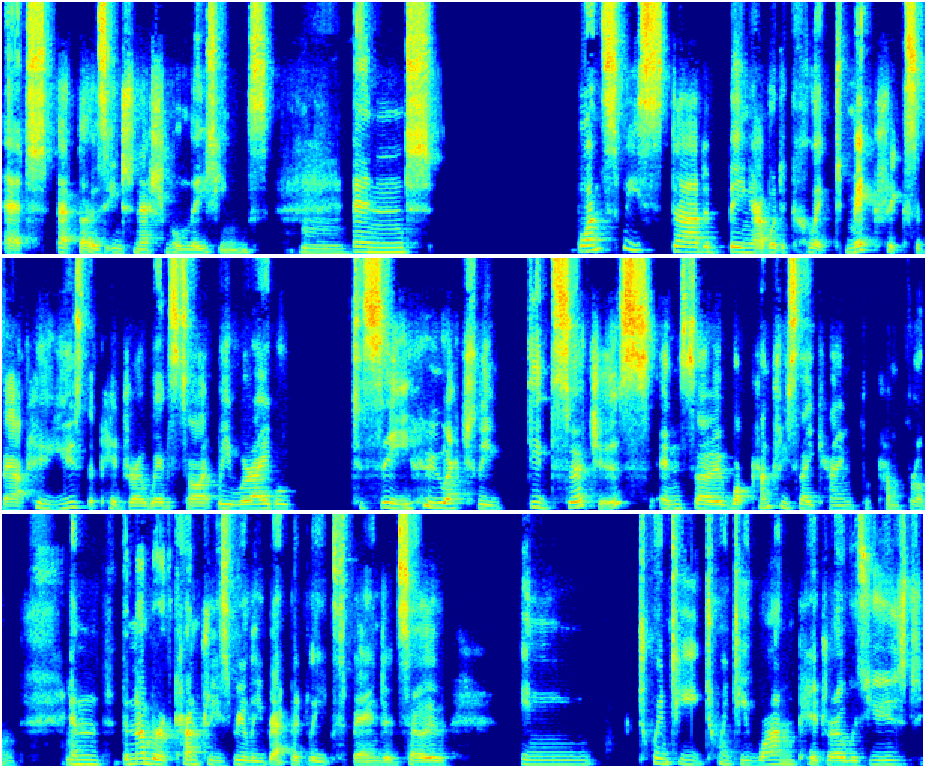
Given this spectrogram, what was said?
at, at those international meetings. Mm, And once we started being able to collect metrics about who used the Pedro website, we were able to see who actually did searches and so what countries they came come from. mm, And the number of countries really rapidly expanded. So in 2021, Pedro was used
